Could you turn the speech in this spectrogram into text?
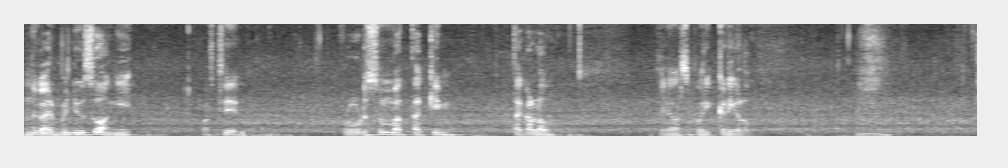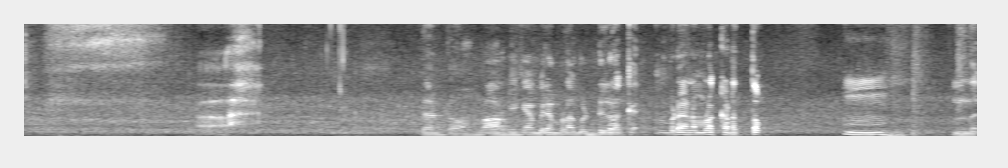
ഇന്ന് കരിമ്പൻ ജ്യൂസ് വാങ്ങി. കുറച്ച് ഫ്രൂട്ട്സും ബത്തക്കയും തക്കള്ളവും പിന്നെ കുറച്ച് പൊരിക്കടികളും. ഇതാണ് നമ്മൾ ആർമി ക്യാമ്പിൽ നമ്മളെ ബെഡുകളൊക്കെ ഇവിടെ നമ്മളെ കടത്തം. ഇന്ന്.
